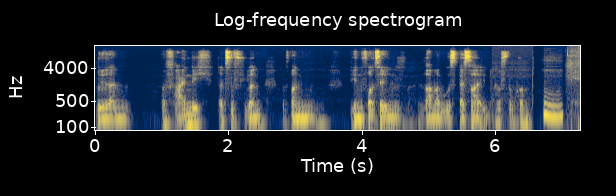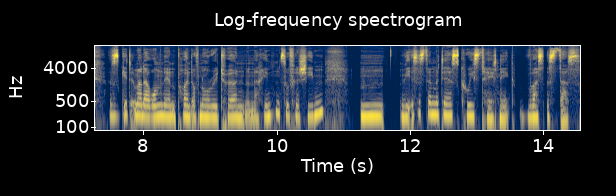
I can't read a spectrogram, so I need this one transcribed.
würde dann wahrscheinlich dazu führen, dass man den vorzeitigen Samenerguss besser in den Griff bekommt. Hm. Es geht immer darum, den Point of No Return nach hinten zu verschieben. Hm, wie ist es denn mit der Squeeze-Technik? Was ist das?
